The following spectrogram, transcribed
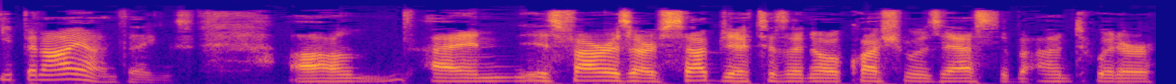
keep an eye on things. Um, and as far as our subject, as I know a question was asked on Twitter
